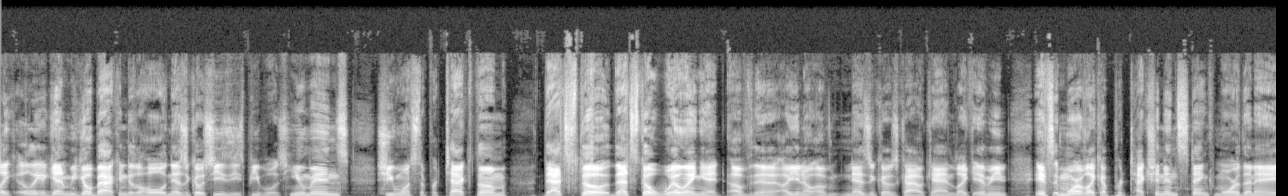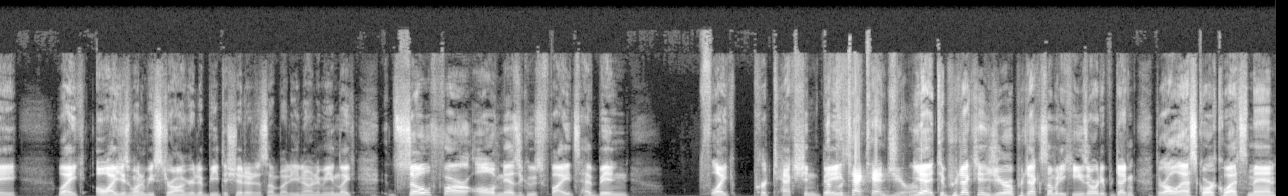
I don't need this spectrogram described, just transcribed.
Like, like again, we go back into the whole Nezuko sees these people as humans. She wants to protect them. that's the that's the willing it of the uh, you know of Nezuko's Kaioken. Like I mean, it's more of like a protection instinct more than a like oh I just want to be stronger to beat the shit out of somebody. You know what I mean? Like so far, all of Nezuko's fights have been like protection based. To protect Tanjiro. Yeah, to protect Tanjiro, protect somebody he's already protecting. They're all escort quests, man.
